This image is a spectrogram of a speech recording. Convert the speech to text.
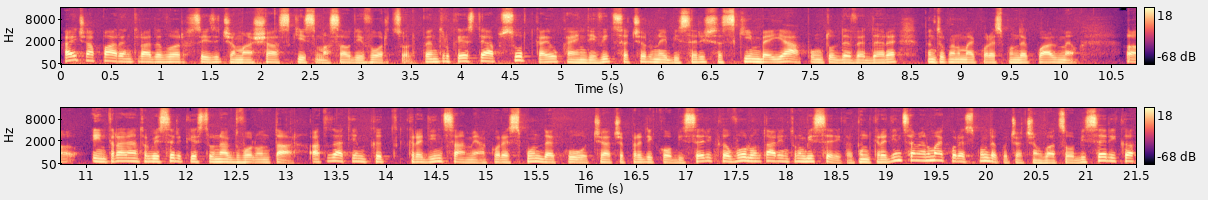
Aici apare, într-adevăr, să zicem așa, schisma sau divorțul, pentru că este absurd ca eu, ca individ, să cer unei biserici să schimbe ea punctul de vedere pentru că nu mai corespunde cu al meu. Uh, intrarea într-o biserică este un act voluntar. Atâta timp cât credința mea corespunde cu ceea ce predică o biserică, voluntar într-o biserică. Când credința mea nu mai corespunde cu ceea ce învață o biserică,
